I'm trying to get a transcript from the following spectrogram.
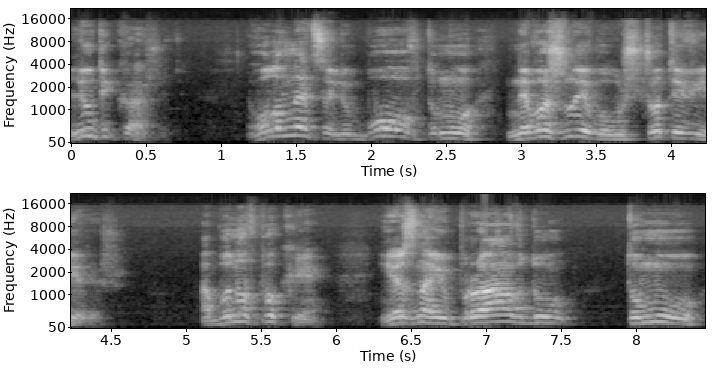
Люди кажуть, головне це любов, тому неважливо, у що ти віриш. Або навпаки, я знаю правду, тому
